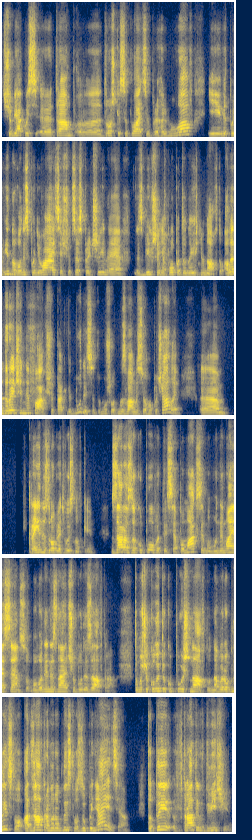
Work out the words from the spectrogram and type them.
щоб якось е, Трамп е, трошки ситуацію пригальмував, і відповідно вони сподіваються, що це спричине збільшення попиту на їхню нафту. Але до речі, не факт, що так відбудеться, тому що от ми з вами з цього почали. Е, країни зроблять висновки. Зараз закуповуватися по максимуму немає сенсу, бо вони не знають, що буде завтра. Тому що коли ти купуєш нафту на виробництво, а завтра виробництво зупиняється, то ти втратив вдвічі.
